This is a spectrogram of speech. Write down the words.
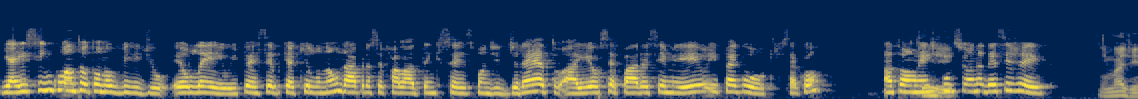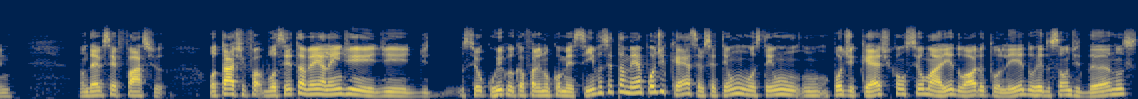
E aí, se enquanto eu estou no vídeo, eu leio e percebo que aquilo não dá para ser falado, tem que ser respondido direto, aí eu separo esse e-mail e pego outro, sacou? Atualmente Entendi. funciona desse jeito. Imagino. Não deve ser fácil. Ô, Tati, você também, além de, de, de do seu currículo que eu falei no comecinho, você também é podcaster. Você tem um, você tem um, um podcast com o seu marido, Áureo Toledo, Redução de Danos.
